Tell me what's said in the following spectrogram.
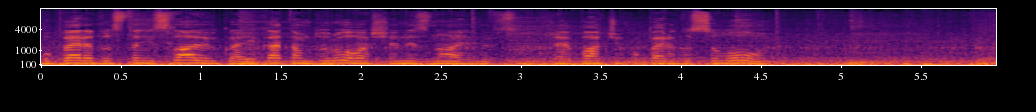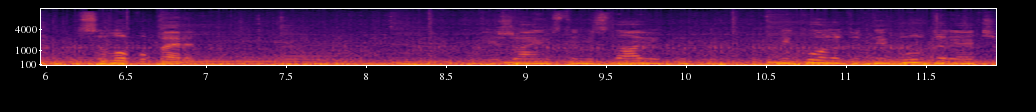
Попереду Станіславівка, яка там дорога, ще не знаю. Вже бачу попереду село. Село попереду. В'їжджаємо в Станіславівку. Ніколи тут не був, до речі.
